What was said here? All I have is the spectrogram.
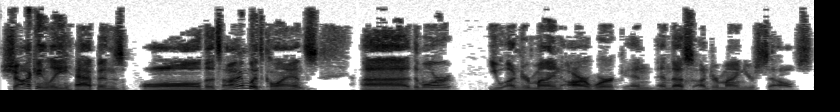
shockingly happens all the time with clients, uh, the more you undermine our work and, and thus undermine yourselves.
